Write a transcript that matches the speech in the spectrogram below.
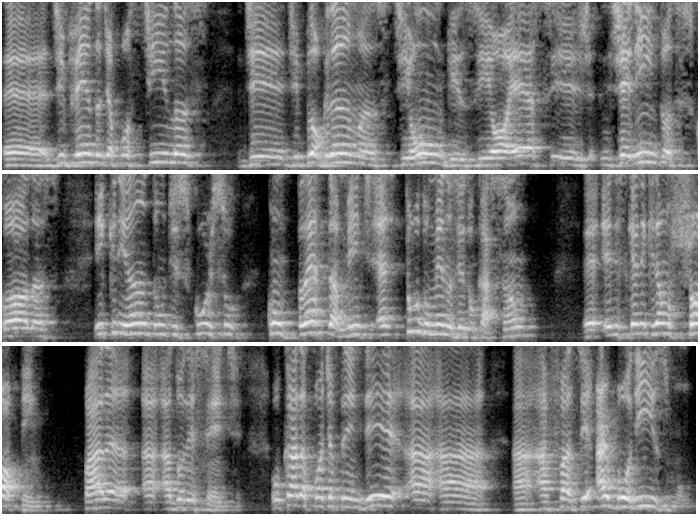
é, de venda de apostilas, de, de programas de ONGs e OS gerindo as escolas e criando um discurso completamente, é tudo menos educação, eles querem criar um shopping para adolescente. O cara pode aprender a, a, a fazer arborismo,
